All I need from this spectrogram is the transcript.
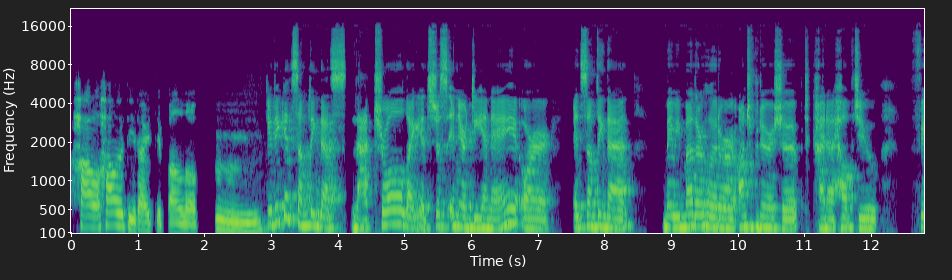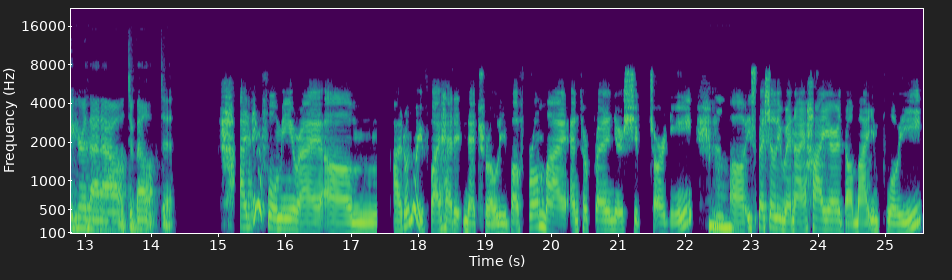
how how did i develop mm, Do you think it's something that's natural, like it's just in your DNA, or it's something that maybe motherhood or entrepreneurship kind of helped you figure that out, developed it? i think for me right um i don't know if i had it naturally but from my entrepreneurship journey Mhm. uh, especially when i hired uh, my employee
